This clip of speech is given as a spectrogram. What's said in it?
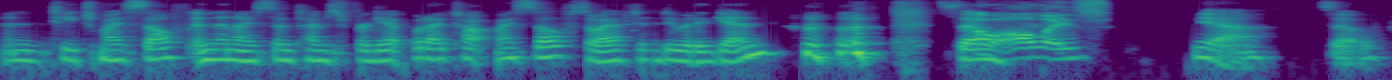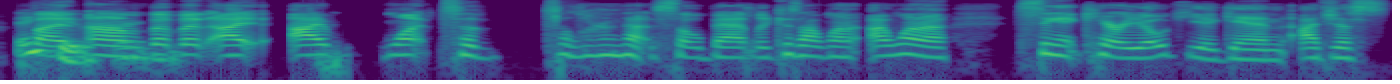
and teach myself and then i sometimes forget what i taught myself so i have to do it again. So oh always. Yeah so thank but, you. um but but i i want to to learn that so badly because i want i want to sing it karaoke again. I just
